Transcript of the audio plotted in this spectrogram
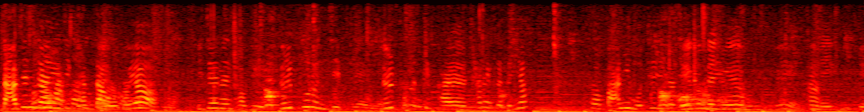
낮은 자의 집 갔다 오고요. 이제는 저기 늘 푸른 집. 늘 푸른 집 갈 차례거든요. 그래서 많이 못 해드려서. 네 군데 중에 우리 집이. 제일 늦게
